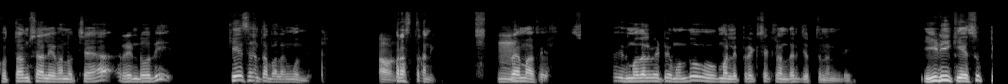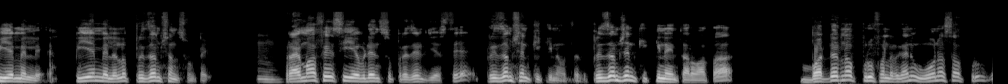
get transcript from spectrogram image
కొత్త అంశాలు ఏమైనా వచ్చాయా? రెండోది కేసు ఎంత బలంగా ఉంది? ప్రస్తుతానికి. Prime office. ఇది మొదలు పెట్టే ముందు మళ్ళీ ప్రేక్షకులందరూ చెప్తున్నానండి. ED case PMLA. పిఎంఎల్ఏలో ప్రిజంప్షన్స్ ఉంటాయి. ప్రైమాఫేసి ఎవిడెన్స్ ప్రెజెంట్ చేస్తే ప్రిజంప్షన్ కిక్కిన్ అవుతుంది. ప్రిజంప్షన్ కిక్కిన్ అయిన తర్వాత బర్డన్ ఆఫ్ ప్రూఫ్ అన్నారు కానీ ఓనర్స్ ఆఫ్ ప్రూఫ్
